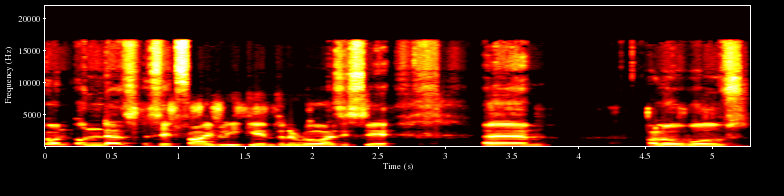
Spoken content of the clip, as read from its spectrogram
un- unders, I said five league games in a row, as you say. Um, although Wolves,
